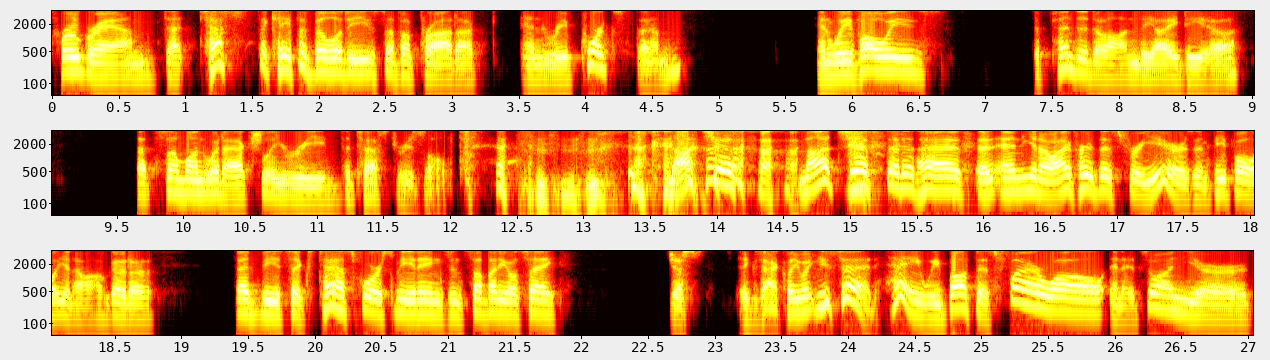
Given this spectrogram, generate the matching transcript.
program that tests the capabilities of a product and reports them. And we've always depended on the idea that someone would actually read the test result. not just not just that it has and, and, you know, I've heard this for years and people, you know, I'll go to Fed V6 task force meetings and somebody will say, just exactly what you said. Hey, we bought this firewall and it's on your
